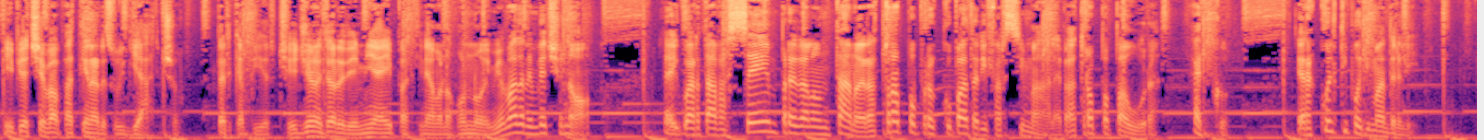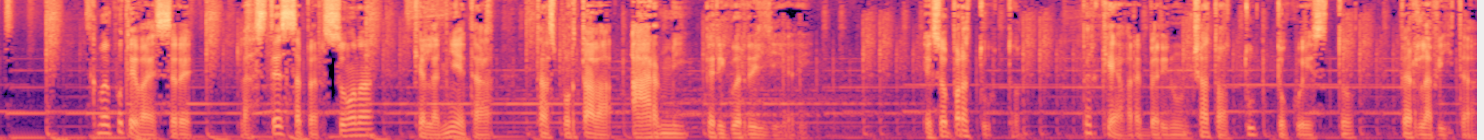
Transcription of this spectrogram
mi piaceva pattinare sul ghiaccio, per capirci. I genitori dei miei pattinavano con noi, mia madre invece no. Lei guardava sempre da lontano, era troppo preoccupata di farsi male, aveva troppa paura. Ecco, era quel tipo di madre lì. Come poteva essere la stessa persona che alla mia età trasportava armi per i guerriglieri? E soprattutto, perché avrebbe rinunciato a tutto questo per la vita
